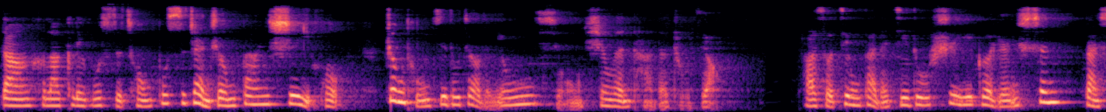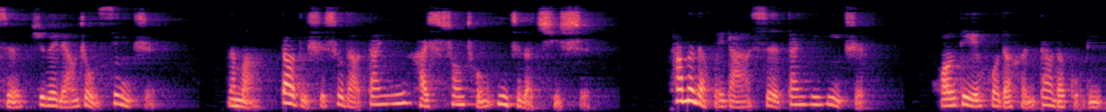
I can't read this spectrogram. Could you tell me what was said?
当赫拉克利乌斯从波斯战争班师以后，正统基督教的英雄询问他的主教：他所敬拜的基督是一个人身，但是具备两种性质。那么，到底是受到单一还是双重意志的驱使？他们的回答是单一意志。皇帝获得很大的鼓励，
